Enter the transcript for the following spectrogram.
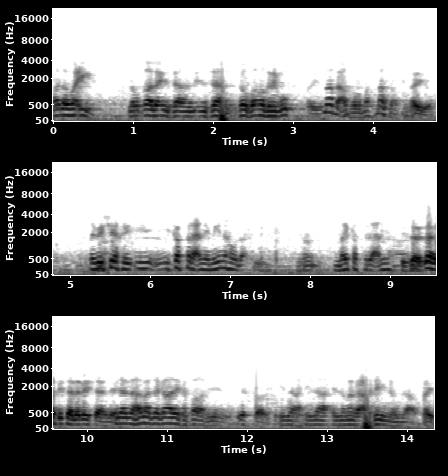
هذا وعيد. لو قال إنسان لانسان سوف أضربك. ما بعد ضربة ما صار. أيوه. طيب يا شيخ يكفر عن يمينه ولا؟ نعم. ما يكفر عنها إذا ذهبت لبيت اهلها إذا ذهبت قال كفاره يمين اذا اذا إذا منع سيده قال طيب.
